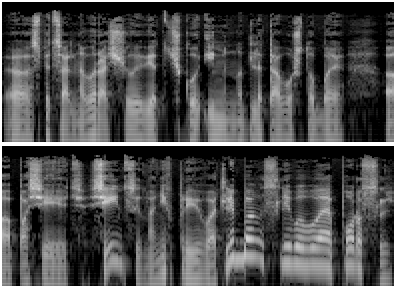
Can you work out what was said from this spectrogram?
э, специально выращиваю веточку именно для того, чтобы э, посеять сеянцы, на них прививать. Либо сливовая поросль,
